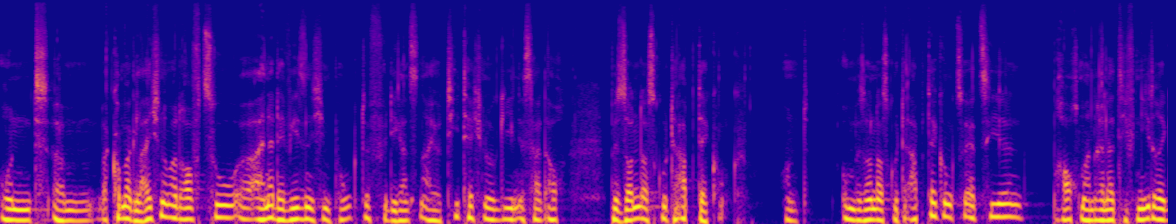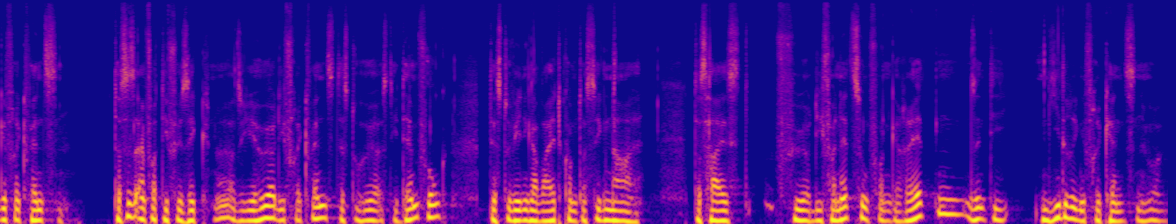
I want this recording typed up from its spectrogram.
Und ähm, da kommen wir gleich nochmal drauf zu. Äh, einer der wesentlichen Punkte für die ganzen IoT-Technologien ist halt auch besonders gute Abdeckung. Und um besonders gute Abdeckung zu erzielen, braucht man relativ niedrige Frequenzen. Das ist einfach die Physik. Ne? Also je höher die Frequenz, desto höher ist die Dämpfung, desto weniger weit kommt das Signal. Das heißt, für die Vernetzung von Geräten sind die niedrigen Frequenzen immer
